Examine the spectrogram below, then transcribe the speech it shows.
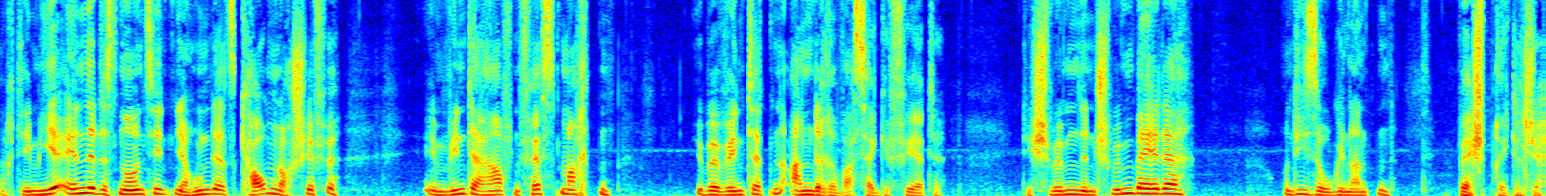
Nachdem hier Ende des 19. Jahrhunderts kaum noch Schiffe im Winterhafen festmachten, überwinterten andere Wassergefährte, die schwimmenden Schwimmbäder und die sogenannten Wäschbrickelche.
